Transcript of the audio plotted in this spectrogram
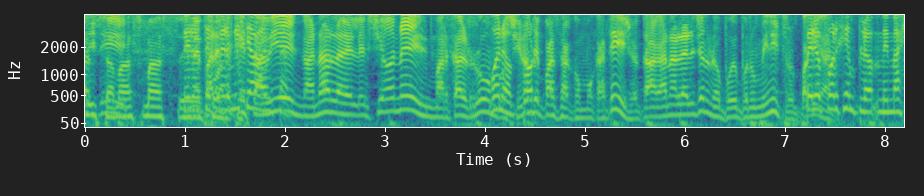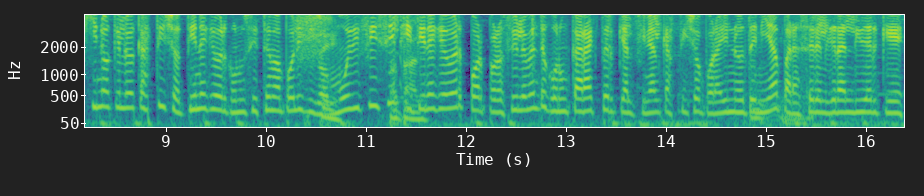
presidencialista sí. más- más, Pero me te parece que permite está avanzar. bien ganar las elecciones y marcar el rumbo. Bueno, si no te pasa como Castillo, está a ganar las elecciones y no puede poner un ministro. ¿para Pero, por ejemplo, me imagino que lo de Castillo tiene que ver con un sistema político Sí, muy difícil total. y tiene que ver por, posiblemente con un carácter que al final Castillo por ahí no tenía para ser el gran líder que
